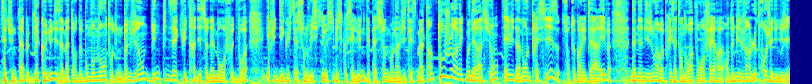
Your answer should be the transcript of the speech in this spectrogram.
c'est une table bien connue des amateurs de bons moments autour d'une bonne viande, d'une pizza cuite traditionnellement au feu de bois, et puis de dégustation de whisky aussi, puisque c'est l'une des passions de mon invité ce matin. Toujours avec modération, évidemment, on le précise, surtout quand l'été arrive. Damien Mijon a repris cet endroit pour en faire, euh, en 2020, le projet d'une vie.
